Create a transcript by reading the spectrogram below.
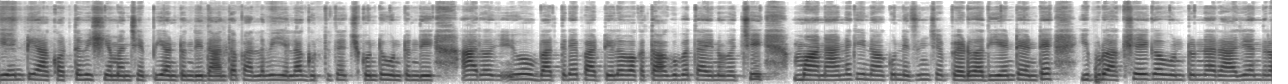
ఏంటి ఆ కొత్త విషయం అని చెప్పి అంటుంది. దాంతో పల్లవి ఇలా గుర్తు తెచ్చుకుంటూ ఉంటుంది. ఆ రోజు బర్త్డే పార్టీలో ఒక తాగుబోతు ఆయన వచ్చి మా నాన్నకి నాకు నిజం చెప్పాడు. అది ఏంటంటే ఇప్పుడు అక్షయ్గా ఉంటున్న రాజేంద్ర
